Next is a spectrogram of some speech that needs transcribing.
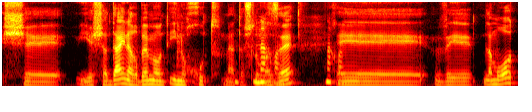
שיש עדיין הרבה מאוד אי נוחות מהתשלום נכון, הזה. נכון. אה, ולמרות...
